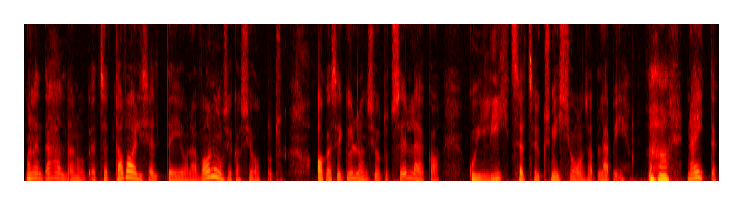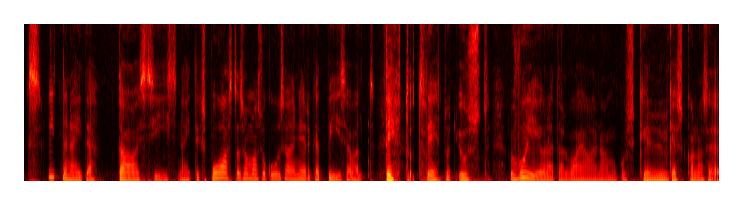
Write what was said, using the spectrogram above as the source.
ma olen täheldanud, et see tavaliselt ei ole vanusega seotud, aga see küll on seotud sellega, kui lihtsalt see üks missioon saab läbi. näiteks, lihtne näide, ta siis näiteks puhastas oma suguvõsa energiat piisavalt. tehtud. tehtud, just. või ei ole tal vaja enam kuskil keskkonnas eh,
